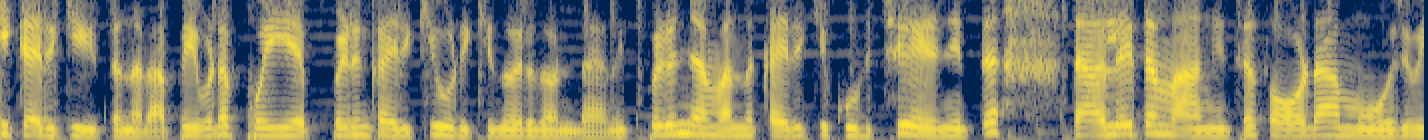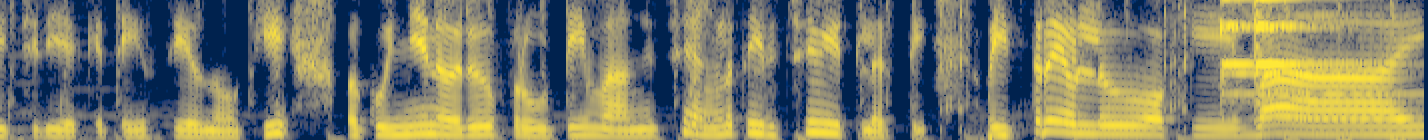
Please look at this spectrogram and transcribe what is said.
ഈ കരിക്ക് കിട്ടുന്നത്. അപ്പോൾ ഇവിടെ പോയി എപ്പോഴും കരിക്ക് കുടിക്കുന്ന ഒരു ഇതുണ്ടായിരുന്നു ഇപ്പോഴും ഞാൻ വന്ന് കരിക്ക് കുടിച്ച് കഴിഞ്ഞിട്ട് രാവിലേട്ടം വാങ്ങിച്ച സോഡ മോര് ഇച്ചിരിയൊക്കെ ടേസ്റ്റ് ചെയ്ത് നോക്കി. അപ്പോൾ കുഞ്ഞിനൊരു ഫ്രൂട്ടിയും വാങ്ങിച്ച് ഞങ്ങൾ തിരിച്ച് വീട്ടിലെത്തി. അപ്പോൾ ഇത്രയേ ഉള്ളൂ. ഓക്കെ ബായ്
